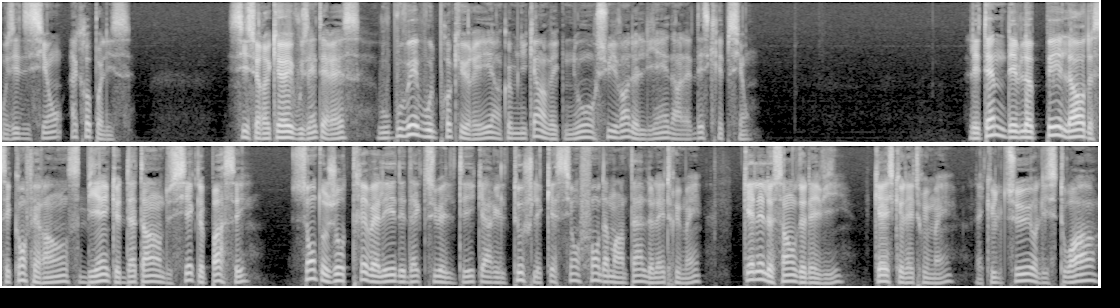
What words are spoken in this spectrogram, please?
aux éditions Acropolis. Si ce recueil vous intéresse, vous pouvez vous le procurer en communiquant avec nous suivant le lien dans la description. Les thèmes développés lors de ces conférences, bien que datant du siècle passé, sont toujours très valides et d'actualité car ils touchent les questions fondamentales de l'être humain. Quel est le sens de la vie? Qu'est-ce que l'être humain? La culture, l'histoire?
